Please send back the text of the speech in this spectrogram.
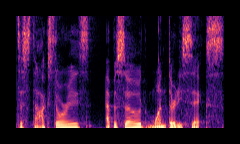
to Stock Stories, episode 136.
